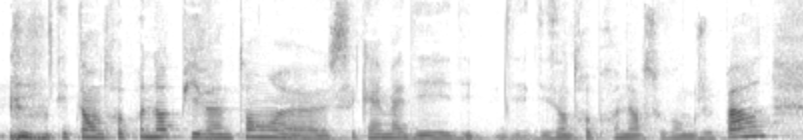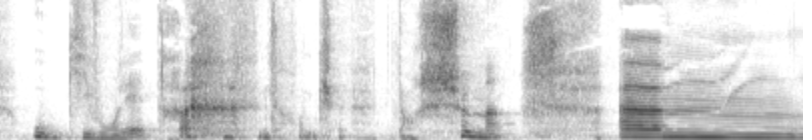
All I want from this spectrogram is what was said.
étant entrepreneur depuis 20 ans, euh, c'est quand même à des, entrepreneurs souvent que je parle ou qui vont l'être. Donc, dans chemin. Euh,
